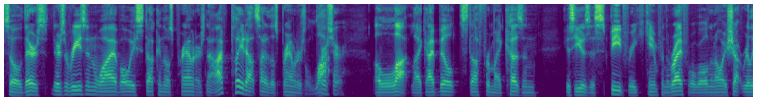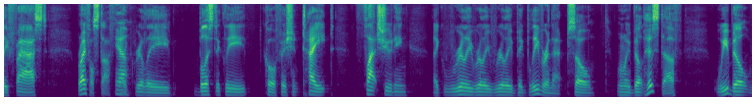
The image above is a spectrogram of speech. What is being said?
So there's there's a reason why I've always stuck in those parameters. Now I've played outside of those parameters a lot. For sure. A lot. Like I built stuff for my cousin because he was a speed freak. He came from the rifle world and always shot really fast rifle stuff. Yeah. Like really ballistically coefficient tight, flat shooting, like really, really, really big believer in that. So when we built his stuff, we built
